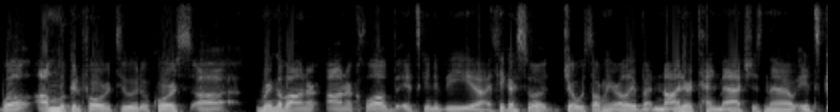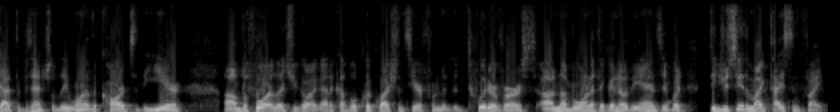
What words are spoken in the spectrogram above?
Well, I'm looking forward to it. Of course, uh, Ring of Honor Honor Club. It's going to be. Uh, I think I saw Joe was talking earlier about nine or ten matches now. It's got the potential to be one of the cards of the year. Um, before I let you go, I got a couple of quick questions here from the, the Twitterverse. Uh, number one, I think I know the answer, but did you see the Mike Tyson fight?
